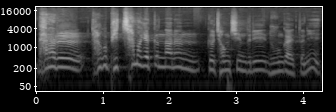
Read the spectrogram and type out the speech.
나라를 결국 비참하게 끝나는 그 정치인들이 누군가 했더니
